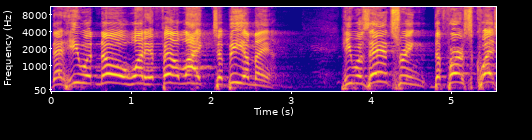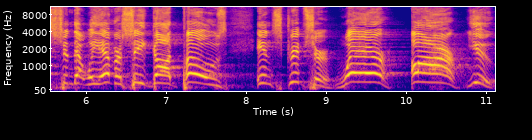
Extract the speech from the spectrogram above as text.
That he would know what it felt like to be a man. He was answering the first question that we ever see God pose in Scripture Where are you?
